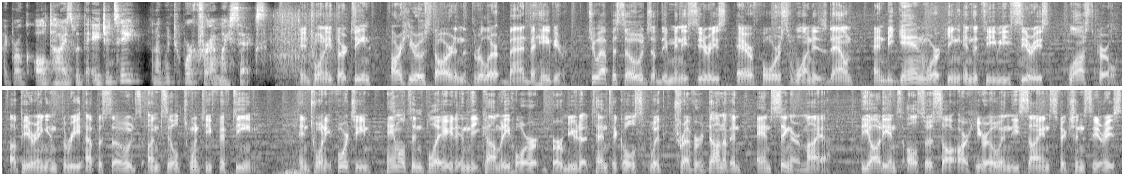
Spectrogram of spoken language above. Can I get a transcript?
I broke all ties with the agency and I went to work for MI6. In 2013, our hero starred in the thriller Bad Behavior, two episodes of the miniseries Air Force One is Down, and began working in the TV series Lost Girl, appearing in three episodes until 2015. In 2014, Hamilton played in the comedy horror Bermuda Tentacles with Trevor Donovan and singer Mya. The audience also saw our hero in the science fiction series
